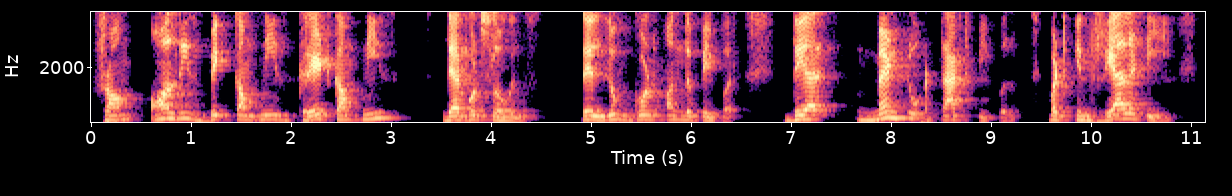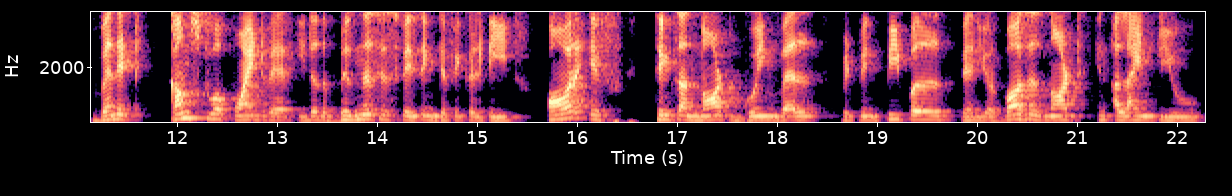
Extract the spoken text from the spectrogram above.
from all these big companies, great companies, they are good slogans. They look good on the paper. They are meant to attract people. But in reality, when it comes to a point where either the business is facing difficulty or if things are not going well between people, where your boss is not in aligned to you,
